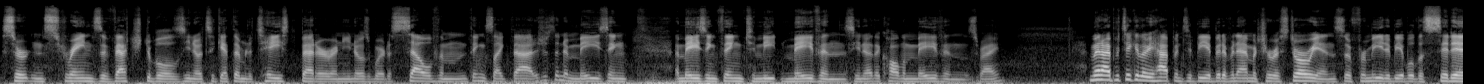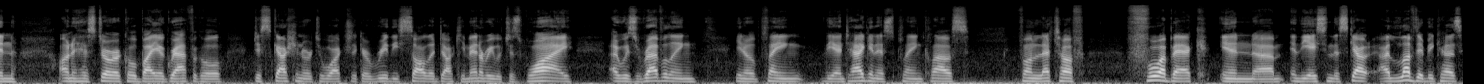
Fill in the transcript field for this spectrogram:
certain strains of vegetables, you know, to get them to taste better, and he knows where to sell them, and things like that. It's just an amazing, amazing thing to meet mavens. You know, they call them mavens, right? I mean, I particularly happen to be a bit of an amateur historian, so for me to be able to sit in on a historical biographical discussion or to watch like a really solid documentary, which is why I was reveling, you know, playing the antagonist, playing Klaus von Lettow Vorbeck in um, in the Ace and the Scout. I loved it because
